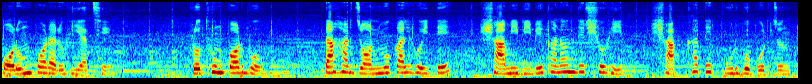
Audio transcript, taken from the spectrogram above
পরম্পরা রহিয়াছে। প্রথম পর্ব, তাহার জন্মকাল হইতে স্বামী বিবেকানন্দের সহিত সাক্ষাতের পূর্ব পর্যন্ত।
